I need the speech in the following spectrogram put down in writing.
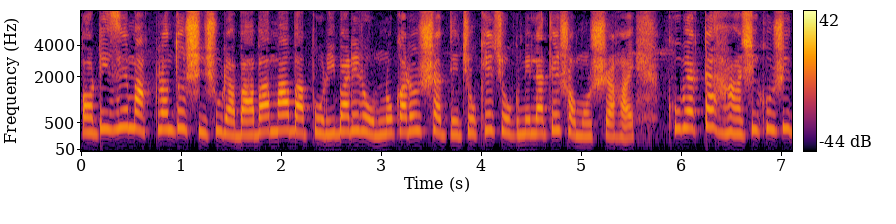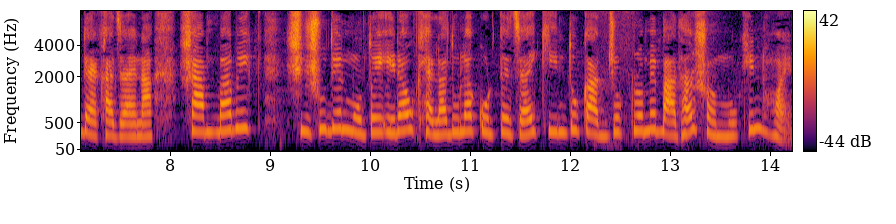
অটিজম আক্রান্ত শিশুরা বাবা মা বা পরিবারের অন্য কারোর সাথে চোখে চোখ মেলাতে সমস্যা হয়। খুব একটা হাসি খুশি দেখা যায় না। স্বাভাবিক শিশুদের মতো এরাও খেলাধুলা করতে চায়, কিন্তু কার্যক্রমে বাধার সম্মুখীন হয়।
